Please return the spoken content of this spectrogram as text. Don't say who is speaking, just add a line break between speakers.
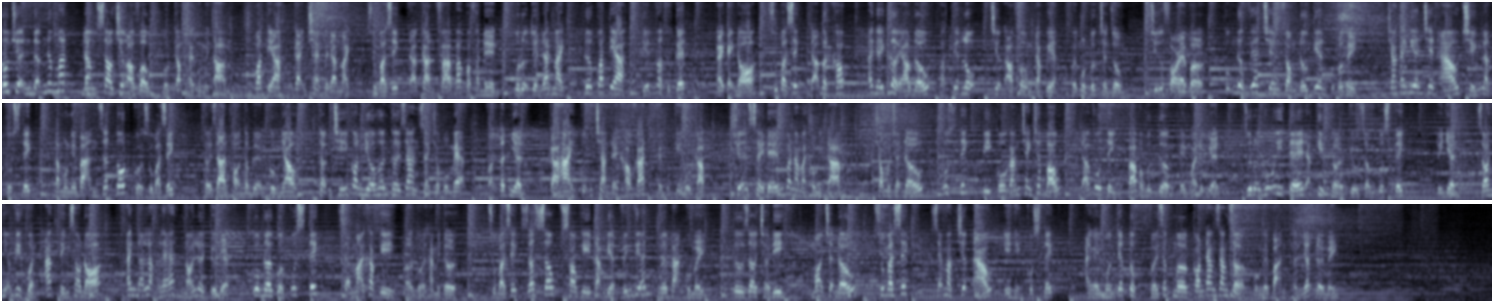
Câu chuyện đẫm nước mắt đằng sau chiếc áo phồng World Cup 2018. Quartia cạnh tranh với Đan Mạch, Subasic đã cản phá ba quả phạt đền của đội tuyển Đan Mạch đưa Quartia tiến vào tứ kết. Ngay cạnh đó, Subasic đã bật khóc. Anh ấy cởi áo đấu và tiết lộ chiếc áo phông đặc biệt với một bức chân dung. Chữ Forever cũng được viết trên dòng đầu tiên của bức hình. Chàng thanh niên trên áo chính là Kustik, là một người bạn rất tốt của Subasic. Thời gian họ tập luyện cùng nhau, thậm chí còn nhiều hơn thời gian dành cho bố mẹ. Và tất nhiên, cả hai cũng tràn đầy khao khát về một kỳ World Cup. Chuyện xảy đến vào năm 2008. Trong một trận đấu, Kustik vì cố gắng tranh chấp bóng đã vô tình va vào bức tường bên ngoài đường biên. Dù đội ngũ y tế đã kịp thời cứu sống Kustik, tuy nhiên do nhiễm vi khuẩn ác tính sau đó, anh đã lặng lẽ nói lời từ biệt. Cuộc đời của Kustik sẽ mãi khắc ghi ở tuổi 24. Subasic rất sốc sau khi tạm biệt vĩnh viễn người bạn của mình. Từ giờ trở đi, mọi trận đấu, Subasic sẽ mặc chiếc áo in hình Kustik. Anh ấy muốn tiếp tục với giấc mơ còn đang dang dở của người bạn thân nhất đời mình.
